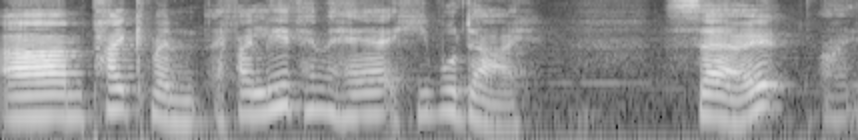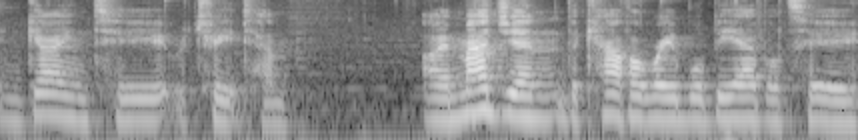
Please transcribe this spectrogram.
um, Pikeman, if I leave him here, he will die. So, I am going to retreat him. I imagine the cavalry will be able to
